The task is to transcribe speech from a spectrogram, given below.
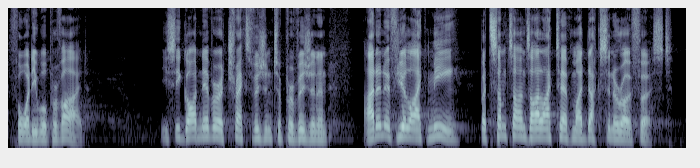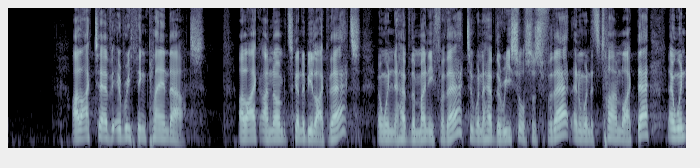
for what He will provide. You see, God never attracts vision to provision. And I don't know if you're like me, but sometimes I like to have my ducks in a row first. I like to have everything planned out. I like, I know it's going to be like that, and when I have the money for that, and when I have the resources for that, and when it's time like that, and when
